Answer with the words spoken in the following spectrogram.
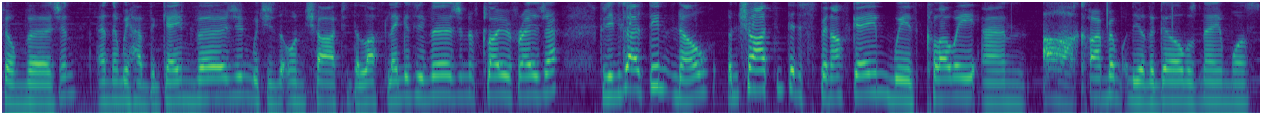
film version, and then we have the game version, which is the Uncharted: The Lost Legacy version of Chloe Frazer. Because if you guys didn't know, Uncharted did a spin-off game with Chloe and oh, I can't remember what the other girl's name was.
